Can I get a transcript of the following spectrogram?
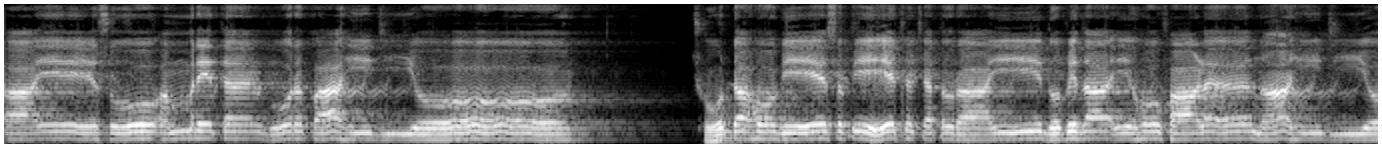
ਆਏ, ਸੋ ਅੰਮ੍ਰਿਤ ਗੁਰ ਪਾਹੀ ਜੀਓ। ਛੋਡਾ ਹੋ ਵੇਸ ਭੇਖ ਚਤੁਰਾਈ ਦੁਬਿਦਾ ਇਹੋ ਫਲ ਨਾਹੀ ਜੀਓ।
